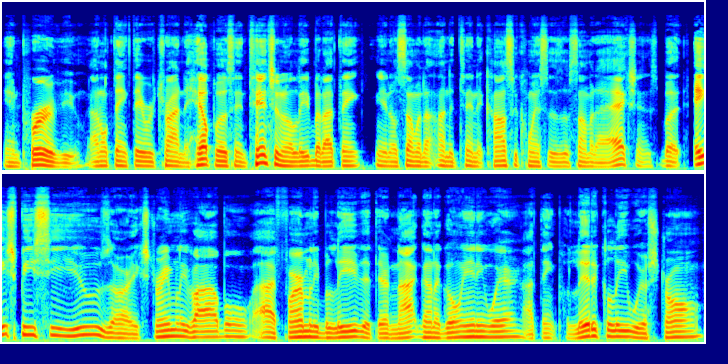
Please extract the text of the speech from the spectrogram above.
in Prairie View. I don't think they were trying to help us intentionally, but I think, you know, some of the unintended consequences of some of the actions. But HBCUs are extremely viable. I firmly believe that they're not going to go anywhere. I think politically we're strong.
